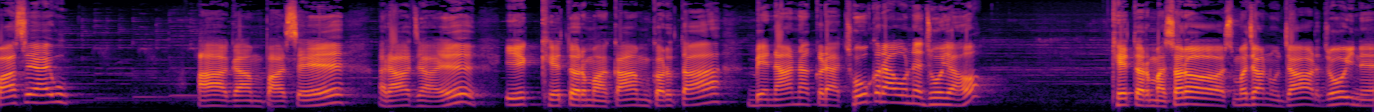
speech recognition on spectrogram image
પાસે આવ્યું. આ ગામ પાસે રાજાએ એક ખેતરમાં કામ કરતા બે નાનકડા છોકરાઓને જોયા હો. ખેતરમાં સરસ મજાનું ઝાડ જોઈને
